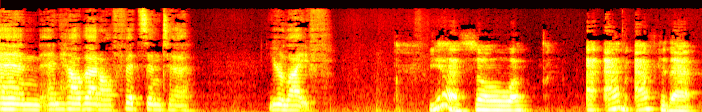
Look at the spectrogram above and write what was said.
and and how that all fits into your life. Yeah, so after that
